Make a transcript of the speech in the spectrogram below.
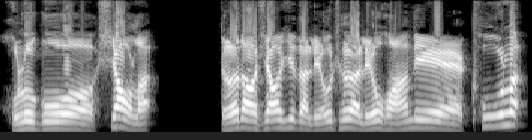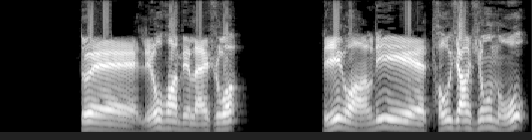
葫芦姑笑了。得到消息的刘彻、刘皇帝哭了。对刘皇帝来说，李广利投降匈奴，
